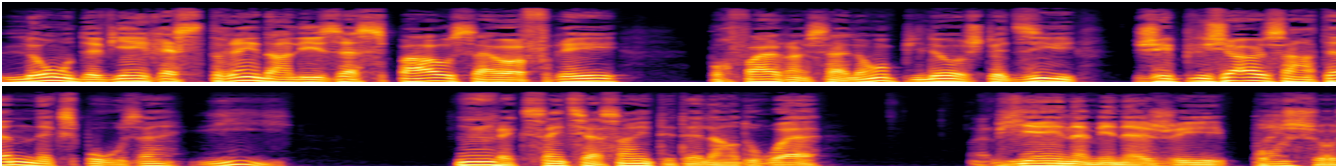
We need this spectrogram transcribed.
là, on devient restreint dans les espaces à offrir pour faire un salon. Puis là, je te dis, j'ai plusieurs centaines d'exposants. Hi. Fait que Saint-Hyacinthe était l'endroit bien aménagé pour ça.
